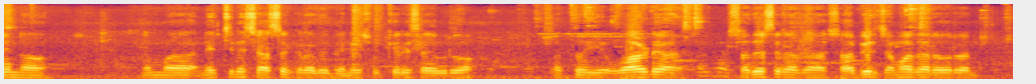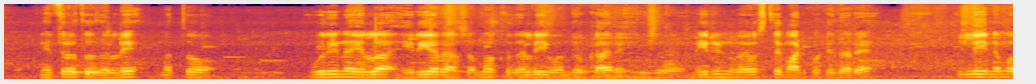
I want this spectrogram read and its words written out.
ಏನು ನಮ್ಮ ನೆಚ್ಚಿನ ಶಾಸಕರಾದ ಗಣೇಶ್ ಹುಕ್ಕೇರಿ ಸಾಹೇಬರು ಮತ್ತು ಈ ವಾರ್ಡ್ ಸದಸ್ಯರಾದ ಶಾಬೀರ್ ಜಮಾದಾರ್ ಅವರ ನೇತೃತ್ವದಲ್ಲಿ ಮತ್ತು ಊರಿನ ಎಲ್ಲ ಹಿರಿಯರ ಸಮ್ಮುಖದಲ್ಲಿ ಒಂದು ಕಾರ್ಯ ಇದು ನೀರಿನ ವ್ಯವಸ್ಥೆ ಮಾಡಿಕೊಟ್ಟಿದ್ದಾರೆ. ಇಲ್ಲಿ ನಮ್ಮ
